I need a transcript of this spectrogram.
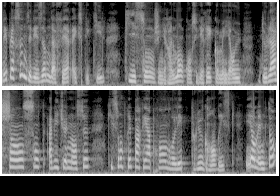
Les personnes et les hommes d'affaires, explique-t-il, qui sont généralement considérés comme ayant eu de la chance, sont habituellement ceux qui sont préparés à prendre les plus grands risques, et en même temps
